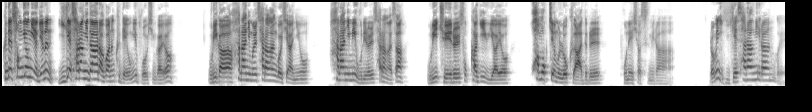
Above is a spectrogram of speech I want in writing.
근데 성경이 얘기하는 이게 사랑이다라고 하는 그 내용이 무엇인가요? 우리가 하나님을 사랑한 것이 아니요 하나님이 우리를 사랑하사 우리 죄를 속하기 위하여 화목제물로 그 아들을 보내셨습니다. 여러분 이게 사랑이라는 거예요.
